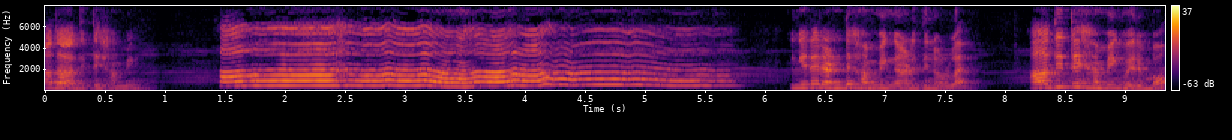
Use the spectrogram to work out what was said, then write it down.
അത് ആദ്യത്തെ ഹമ്മിങ് ഇങ്ങനെ രണ്ട് ഹമ്മിങ് ആണ് ഇതിനുള്ള. ആദ്യത്തെ ഹമ്മിങ് വരുമ്പോൾ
